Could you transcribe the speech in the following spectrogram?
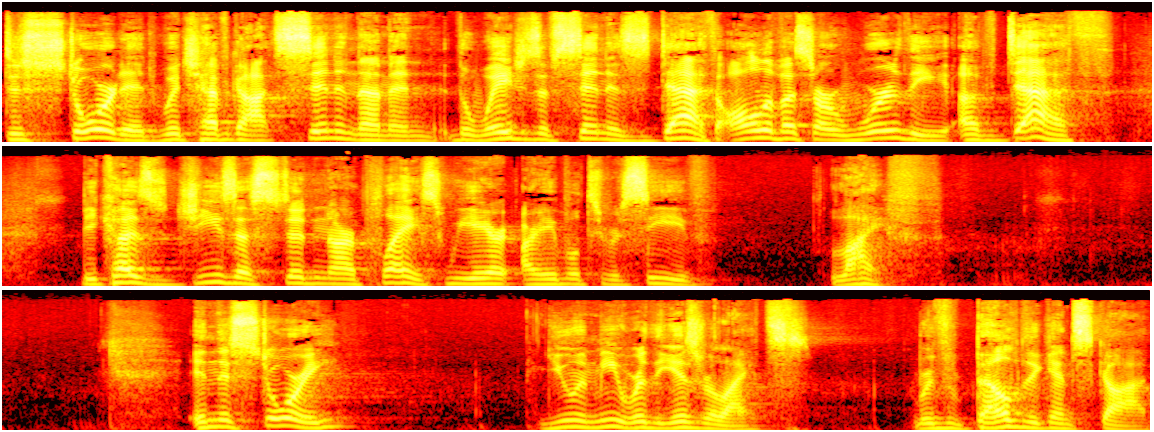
distorted, which have got sin in them, and the wages of sin is death. All of us are worthy of death. Because Jesus stood in our place, we are, able to receive life. In this story, you and me, we're the Israelites. We've rebelled against God.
